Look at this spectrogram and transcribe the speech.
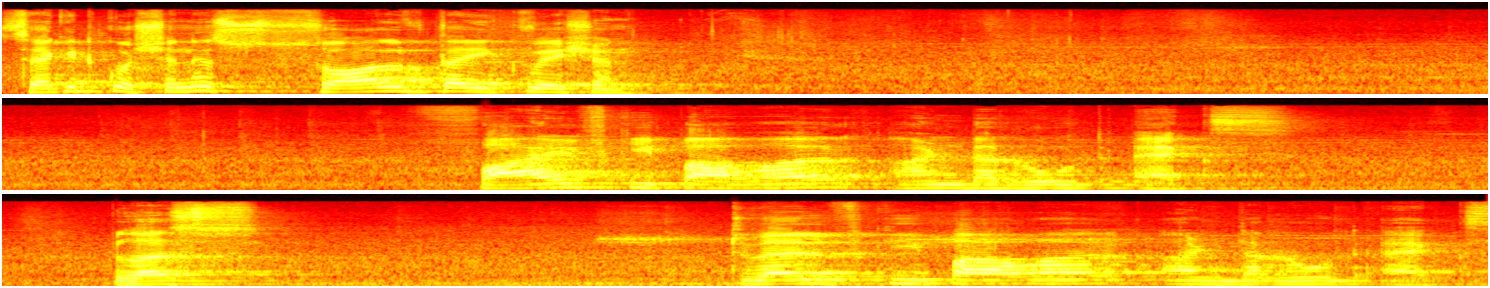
सेकंड क्वेश्चन है सॉल्व द इक्वेशन फाइव की power under root x plus twelve की पावर अंडर रूट एक्स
